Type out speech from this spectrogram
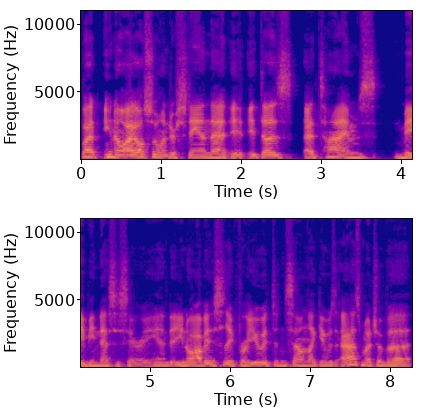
But you know, I also understand that it, it does at times may be necessary. And, you know, obviously for you, it didn't sound like it was as much of a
